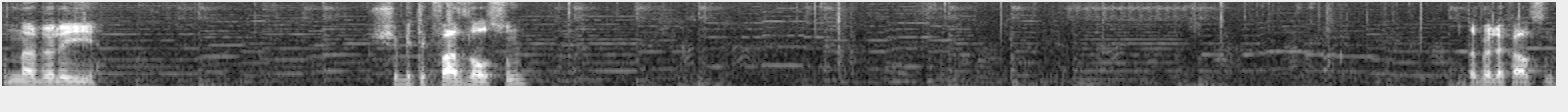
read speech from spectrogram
Bunlar böyle iyi. Şu bir tık fazla olsun. Da böyle kalsın.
